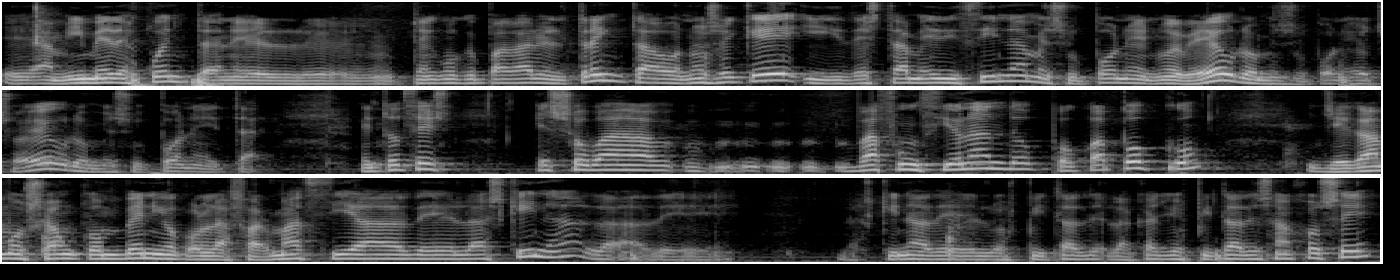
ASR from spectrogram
eh, a mí me descuentan el, eh, tengo que pagar el 30 o no sé qué, y de esta medicina me supone 9 euros, me supone 8 euros, me supone tal. Entonces, eso va, va funcionando poco a poco. Llegamos a un convenio con la farmacia de la esquina, la de la esquina del hospital de la calle Hospital de San José.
